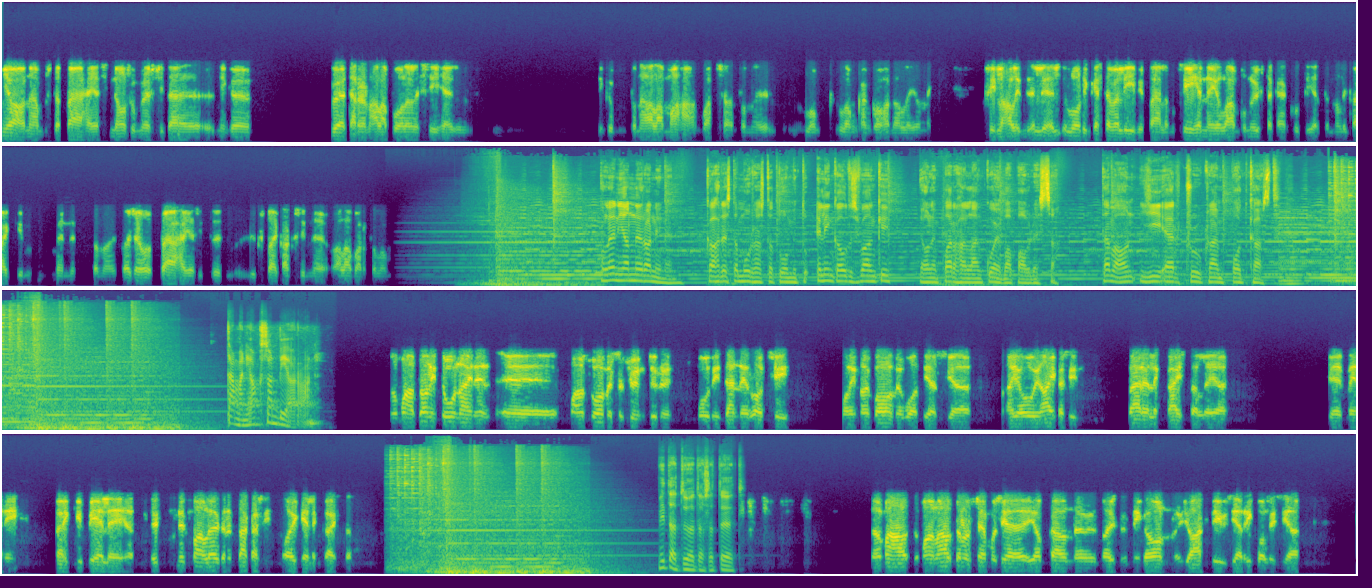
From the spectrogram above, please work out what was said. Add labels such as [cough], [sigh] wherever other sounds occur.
Joo, sitä päähän ja sitten osui myös sitä niin kuin, vyötärön alapuolelle siihen niin tuonne alamahaan vatsaan tuonne lonkan kohdalle jonnekin. Sillä oli luodin kestävä liivi päällä, mutta siihen ei ole ampunut yhtäkään kutia, että ne oli kaikki mennyt tai se on päähän ja sitten yksi tai kaksi sinne alavartaloon. Olen Janne Raninen, kahdesta murhasta tuomittu elinkautisvanki ja olen parhaillaan koevapaudessa. Tämä on JR True Crime Podcast. Tämän jakson vieraan. No, mä oon Toni Tuunainen. Mä oon Suomessa syntynyt. Muutin tänne Rotsiin. Mä olin noin kolmevuotias ja ajoin aikaisin väärälle kaistalle ja se meni kaikki pieleen. Ja nyt, nyt mä oon löytänyt takaisin oikealle kaistalle. Mitä työtä sä teet? No mä, mä oon auttanut semmoisia, jotka on, niin on jo aktiivisia rikollisia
